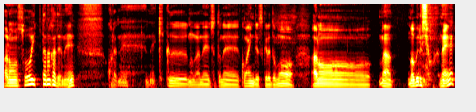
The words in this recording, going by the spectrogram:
あのそういった中でねこれねね聞くのがねちょっとね怖いんですけれどもあのーまあノーベル賞がね、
